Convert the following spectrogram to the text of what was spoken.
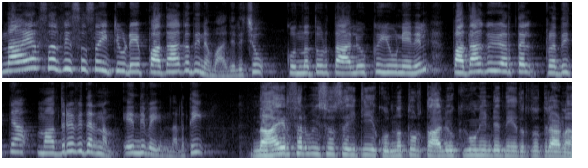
നായർ സർവീസ് സൊസൈറ്റിയുടെ പതാക ദിനം ആചരിച്ചു കുന്നത്തൂർ താലൂക്ക് യൂണിയനിൽ പതാക ഉയർത്തൽ പ്രതിജ്ഞ മധുര വിതരണം എന്നിവയും നടത്തി നായർ സർവീസ് സൊസൈറ്റി കുന്നത്തൂർ താലൂക്ക് യൂണിയന്റെ നേതൃത്വത്തിലാണ്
